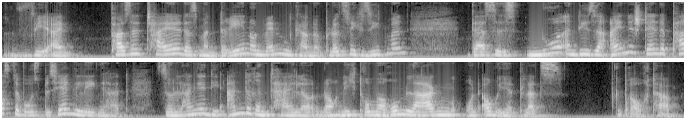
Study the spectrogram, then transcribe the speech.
wie ein Puzzleteil, das man drehen und wenden kann und plötzlich sieht man, dass es nur an diese eine Stelle passte, wo es bisher gelegen hat, solange die anderen Teile noch nicht drumherum lagen und auch ihren Platz gebraucht haben.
